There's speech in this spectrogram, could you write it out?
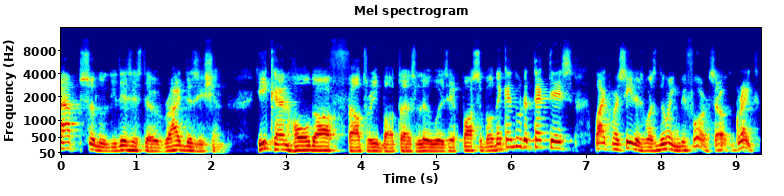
Absolutely. This is the right decision. He can hold off Valtteri Bottas, Lewis, if possible. They can do the tactics like Mercedes was doing before. So great,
